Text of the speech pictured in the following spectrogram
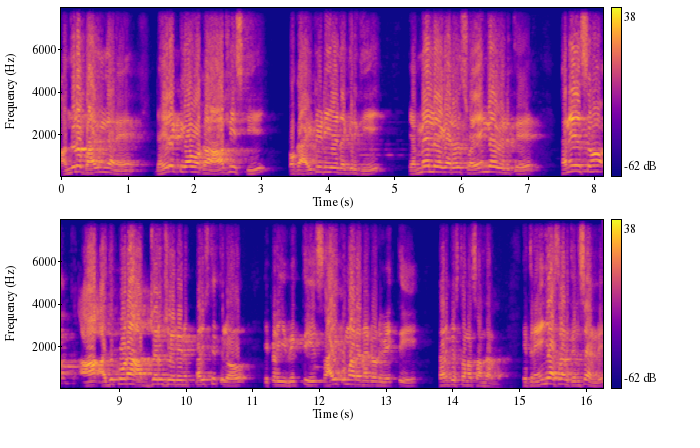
అందులో భాగంగానే డైరెక్ట్గా ఒక ఆఫీస్కి ఒక ఐటీడీఏ దగ్గరికి ఎమ్మెల్యే గారు స్వయంగా వెళితే కనీసం అది కూడా అబ్జర్వ్ చేయలేని పరిస్థితిలో ఇక్కడ ఈ వ్యక్తి సాయి కుమార్ అనేటువంటి వ్యక్తి కనిపిస్తున్న సందర్భం. ఇతను ఏం చేస్తున్నాడో తెలుసా అండి?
